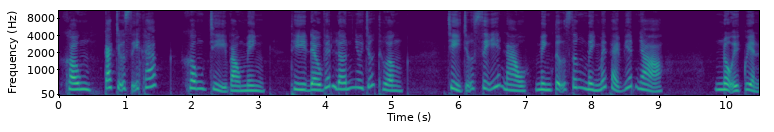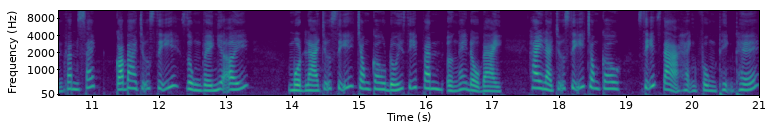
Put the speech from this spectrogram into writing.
Không, các chữ sĩ khác không chỉ vào mình thì đều viết lớn như chữ thường. Chỉ chữ sĩ nào mình tự xưng mình mới phải viết nhỏ. Nội quyển văn sách có ba chữ sĩ dùng về nghĩa ấy. Một là chữ sĩ trong câu đối sĩ văn ở ngay đầu bài, hay là chữ sĩ trong câu sĩ giả hạnh phùng thịnh thế,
